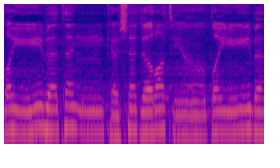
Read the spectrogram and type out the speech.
طيبة كشجرة طيبة؟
